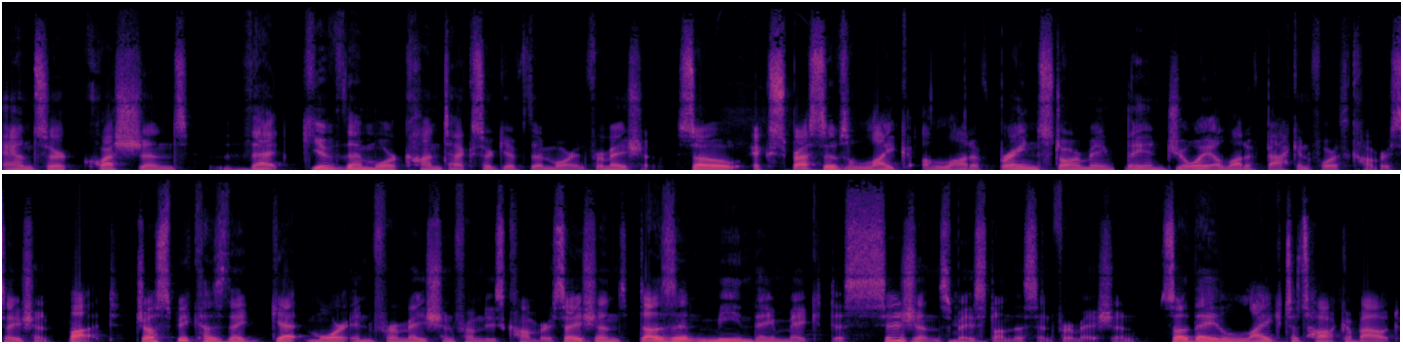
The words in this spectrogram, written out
answer questions that give them more context or give them more information. So, expressives like a lot of brainstorming, they enjoy a lot of back and forth conversation. But just because they get more information from these conversations doesn't mean they make decisions mm-hmm. based on this information. So, they like to talk about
